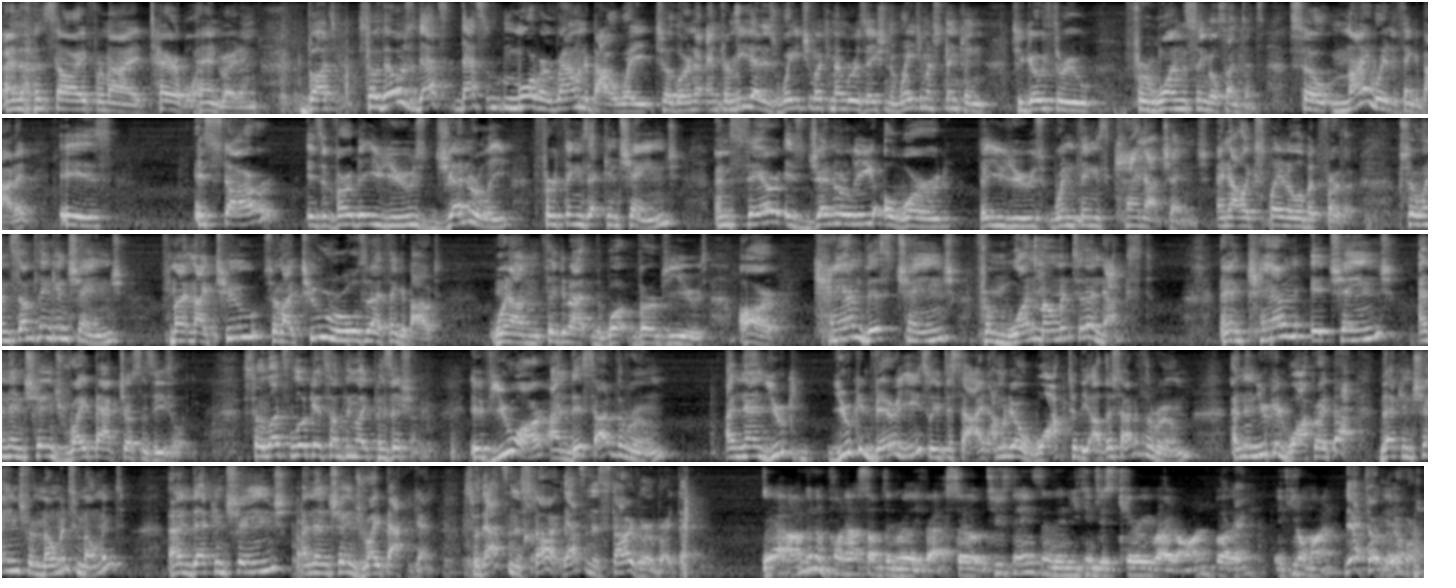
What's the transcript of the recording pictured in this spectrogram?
And uh, sorry for my terrible handwriting, but so those that's that's more of a roundabout way to learn it. And for me, that is way too much memorization and way too much thinking to go through for one single sentence. So my way to think about it is is star is a verb that you use generally for things that can change and ser is generally a word that you use when things cannot change. And I'll explain a little bit further. So when something can change, my, my two so my two rules that I think about when I'm thinking about what verb to use are can this change from one moment to the next? And can it change and then change right back just as easily? So let's look at something like position. if you are on this side of the room, and then you can, you can very easily decide I'm gonna go walk to the other side of the room, and then you can walk right back. That can change from moment to moment, and that can change and then change right back again. So that's an star. That's an star verb right there. Yeah, I'm gonna point out something really fast. So two things, and then you can just carry right on. But Okay. if you don't mind. Yeah, totally. Okay? Go for it.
